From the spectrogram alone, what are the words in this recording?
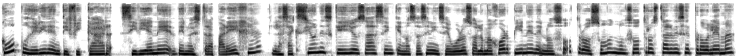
cómo poder identificar si viene de nuestra pareja, las acciones que ellos hacen que nos hacen inseguros o a lo mejor viene de nosotros, somos nosotros tal vez el problema,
